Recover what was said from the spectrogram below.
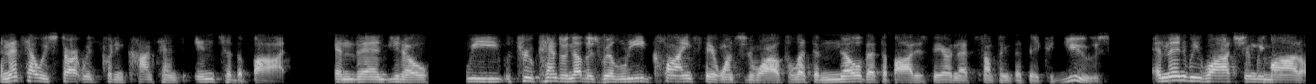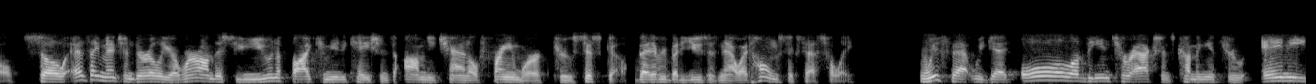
And that's how we start with putting content into the bot. And then, you know, we, through Pendo and others, we'll lead clients there once in a while to let them know that the bot is there and that's something that they could use. And then we watch and we model. So as I mentioned earlier, we're on this unified communications omni-channel framework through Cisco that everybody uses now at home successfully. With that, we get all of the interactions coming in through any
